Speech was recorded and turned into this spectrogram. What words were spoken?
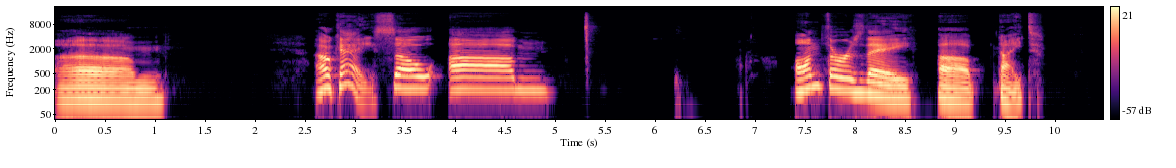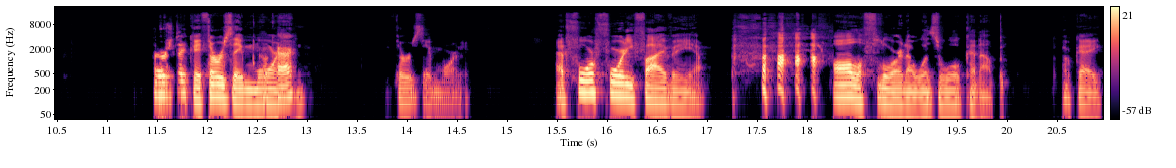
Um. Okay, so um, on Thursday uh night, Thursday. okay, Thursday morning, Thursday morning, at four forty-five a.m. all of Florida was woken up. Okay.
